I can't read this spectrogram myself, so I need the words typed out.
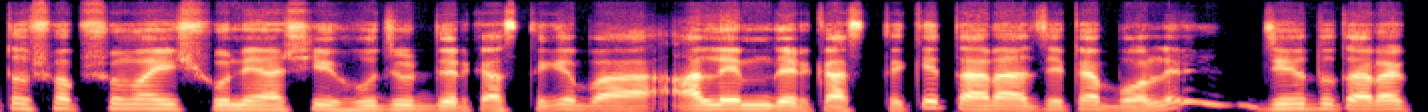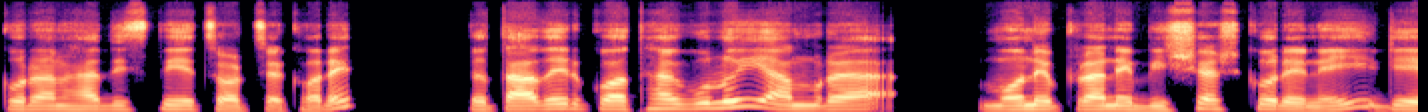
তো সবসময় শুনে আসি হুজুরদের কাছ থেকে বা আলেমদের কাছ থেকে, তারা যেটা বলে, যেহেতু তারা কোরআন, হাদিস নিয়ে চর্চা করে। তো তাদের কথাগুলোই আমরা মনে প্রাণে বিশ্বাস করে নেই যে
